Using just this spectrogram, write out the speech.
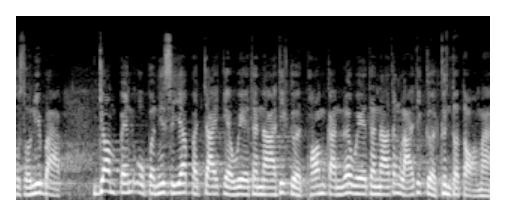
กุศลนิบาก ย่อมเป็นอุปนิสัยปัจจัยแก่เวทนาที่เกิดพร้อมกันและเวทนาทั้งหลายที่เกิดขึ้นต่อๆมา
